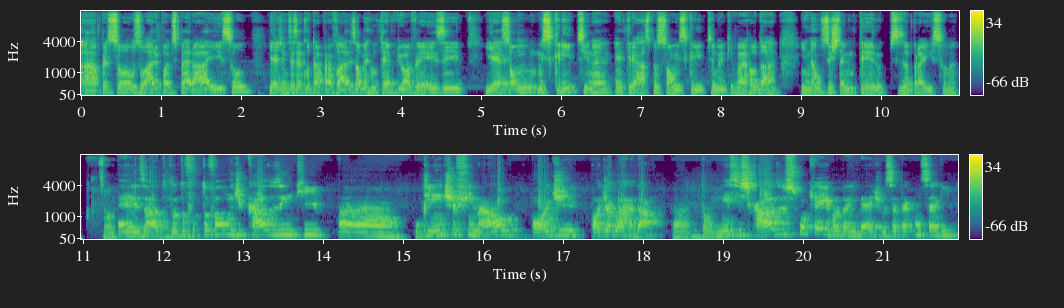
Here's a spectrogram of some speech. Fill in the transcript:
a pessoa, o usuário pode esperar isso e a gente executar para vários ao mesmo tempo de uma vez e, e é só um script, né, entre aspas, só um script, né, que vai rodar e não o sistema inteiro que precisa para isso, né. Então... É, exato. Então, tô falando de casos em que uh, o cliente final pode, pode aguardar. Tá? Então, nesses casos, ok, rodar em batch, você até consegue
